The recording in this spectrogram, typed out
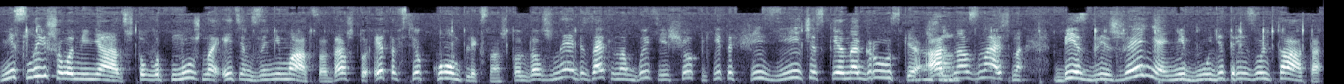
не слышала меня, что вот нужно этим заниматься, да, что это все комплексно, что должны обязательно быть еще какие-то физические нагрузки. Угу. Однозначно, без движения не будет результата.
